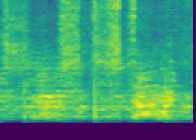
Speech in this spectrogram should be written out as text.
start.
